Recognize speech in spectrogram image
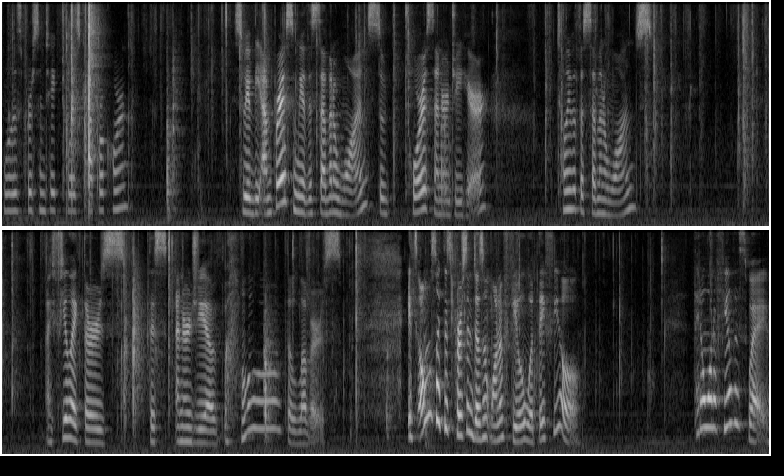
will this person take towards Capricorn? So we have the Empress and we have the Seven of Wands. So Taurus energy here. Tell me about the Seven of Wands. I feel like there's this energy of oh, the lovers. It's almost like this person doesn't want to feel what they feel they don't want to feel this way.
